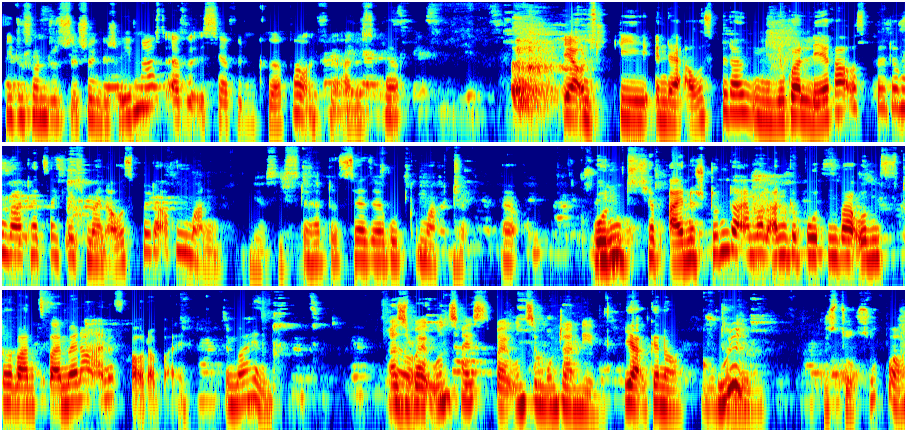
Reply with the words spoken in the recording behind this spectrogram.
Wie du schon so schön geschrieben hast. Also ist ja für den Körper und für alles gut. Ja, und die in der Ausbildung, in der Yoga-Lehrerausbildung war tatsächlich mein Ausbilder auch ein Mann. Ja, siehst Der du. hat das sehr, sehr gut gemacht. Ja. Und ich habe eine Stunde einmal angeboten bei uns. Da waren zwei Männer, eine Frau dabei. Immerhin. Also bei uns heißt bei uns im Unternehmen. Ja, genau. Cool. Ist doch super.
